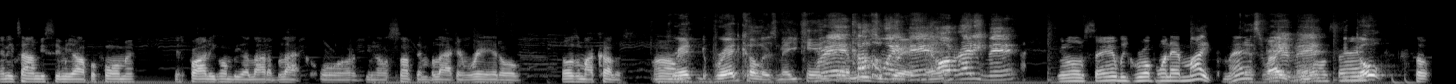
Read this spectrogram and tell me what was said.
Anytime you see me out performing, it's probably gonna be a lot of black or you know something black and red or those are my colors. Um, bread, the bread colors, man. You can't, you Bread can't lose the colorway, bread, man, man. already, man. You know what I'm saying? We grew up on that mic, man. That's right, Yeah, man. You know what The I'm saying? goat. So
